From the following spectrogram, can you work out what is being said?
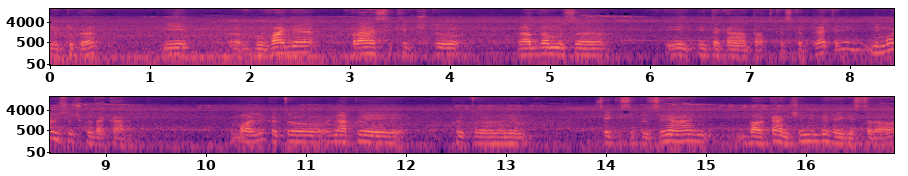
И е тук. И го вадя, правя си клипчето, радвам му се и, и така нататък. Скъпи приятели, не може всичко да кара. Може като някои, които нали, всеки се преценява, Балканче не бих регистрирал,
